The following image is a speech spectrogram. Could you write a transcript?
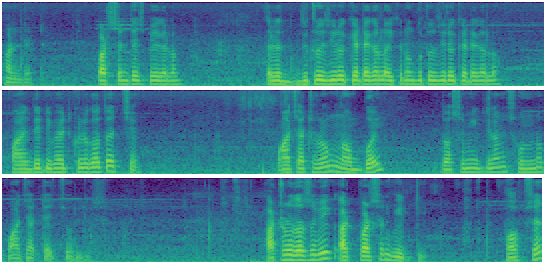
হান্ড্রেড। পার্সেন্টেজ পেয়ে গেলাম। তাহলে দুটো জিরো কেটে গেল, এখানেও দুটো জিরো কেটে গেল। পাঁচ দিয়ে ডিভাইড করলে কত হচ্ছে? পাঁচ আঠেরো নব্বই দশমিক দিলাম শূন্য পাঁচ আটে চল্লিশ। আঠেরো দশমিক আট পার্সেন্ট বৃদ্ধি। অপশান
